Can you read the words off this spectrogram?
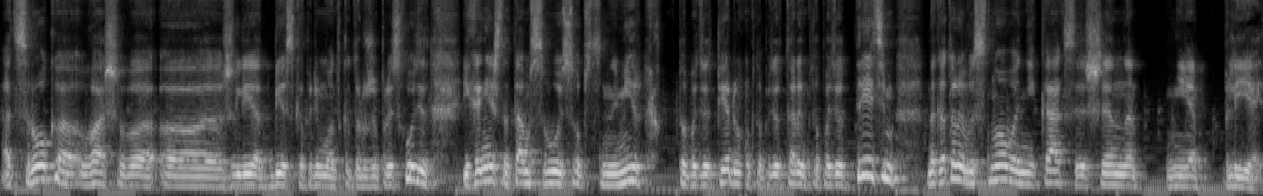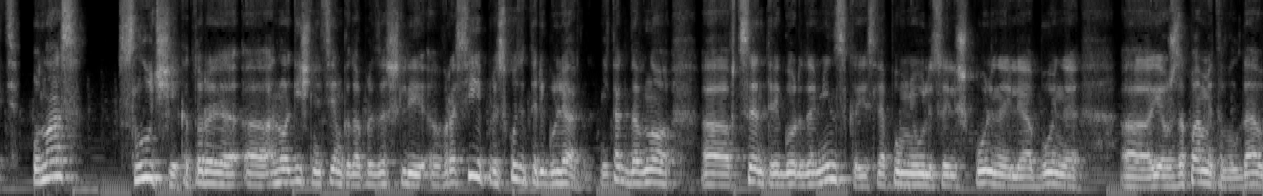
от срока вашего э, жилья без капремонта, который уже происходит. И, конечно, там свой собственный мир, кто пойдет первым, кто пойдет вторым, кто пойдет третьим, на который вы снова никак совершенно не влияете. У нас случаи, которые э, аналогичны тем, которые произошли в России, происходят регулярно. Не так давно э, в центре города Минска, если я помню, улица или Школьная, или Обойная, э, я уже запамятовал, да,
